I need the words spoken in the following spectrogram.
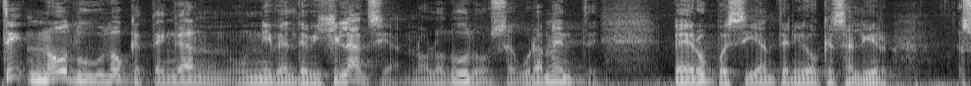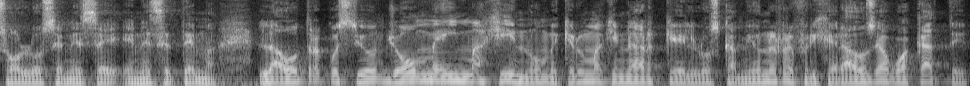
sí, no dudo que tengan un nivel de vigilancia, no lo dudo, seguramente, pero pues sí han tenido que salir solos en ese, en ese tema. La otra cuestión, yo me imagino, me quiero imaginar que los camiones refrigerados de aguacate,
